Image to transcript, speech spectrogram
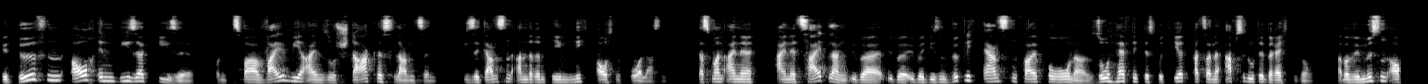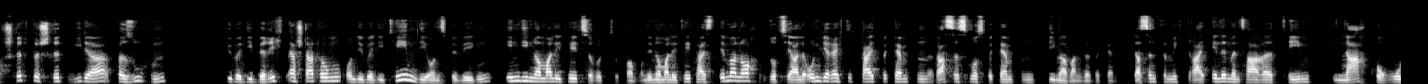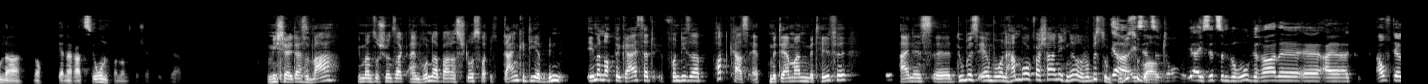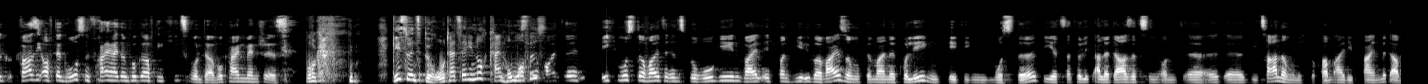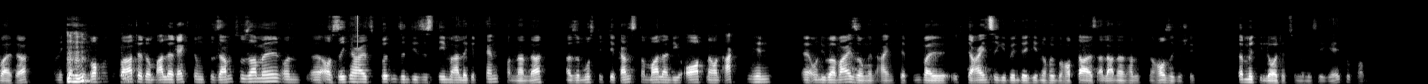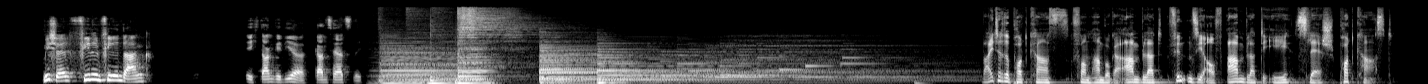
Wir dürfen auch in dieser Krise, und zwar weil wir ein so starkes Land sind, diese ganzen anderen Themen nicht außen vor lassen. Dass man eine eine Zeit lang über, über, über diesen wirklich ernsten Fall Corona so heftig diskutiert, hat seine absolute Berechtigung. Aber wir müssen auch Schritt für Schritt wieder versuchen, über die Berichterstattung und über die Themen, die uns bewegen, in die Normalität zurückzukommen. Und die Normalität heißt immer noch soziale Ungerechtigkeit bekämpfen, Rassismus bekämpfen, Klimawandel bekämpfen. Das sind für mich drei elementare Themen, die nach Corona noch Generationen von uns beschäftigt werden. Michel, das war wie man so schön sagt, ein wunderbares Schlusswort. Ich danke dir, bin immer noch begeistert von dieser Podcast-App, mit der man mit Hilfe eines, äh, du bist irgendwo in Hamburg wahrscheinlich, ne? Oder wo bist du? Ja, bist ich sitze im Büro. Ja, ich sitze im Büro gerade äh, auf der quasi auf der großen Freiheit und gucke auf den Kiez runter, wo kein Mensch ist. Wo, gehst du ins Büro tatsächlich noch? Kein Homeoffice? Ich musste heute ins Büro gehen, weil ich von hier Überweisungen für meine Kollegen tätigen musste, die jetzt natürlich alle da sitzen und äh, äh, die Zahlungen nicht bekommen, all die freien Mitarbeiter. Und ich mhm. habe eine Woche gewartet, um alle Rechnungen zusammenzusammeln und äh, aus Sicherheitsgründen sind die Systeme alle getrennt voneinander. Also musste ich hier ganz normal an die Ordner und Akten hin äh, und Überweisungen eintippen, weil ich der Einzige bin, der hier noch überhaupt da ist. Alle anderen habe ich nach Hause geschickt, damit die Leute zumindest ihr Geld bekommen. Michel, vielen, vielen Dank. Ich danke dir ganz herzlich. Weitere Podcasts vom Hamburger Abendblatt finden Sie auf abendblatt.de slash podcast.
